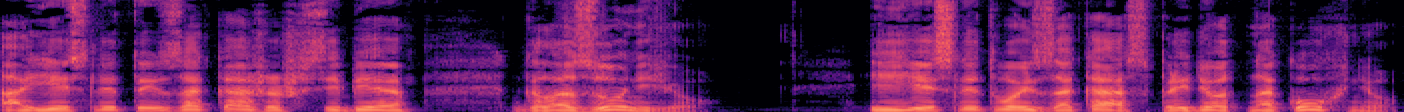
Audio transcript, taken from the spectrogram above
А если ты закажешь себе глазунью, и если твой заказ придет на кухню,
